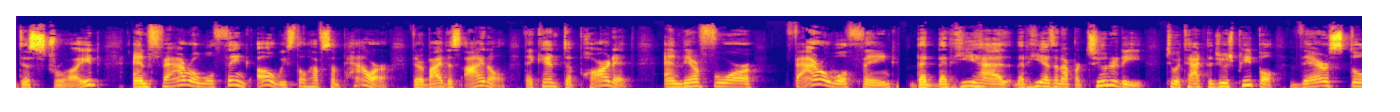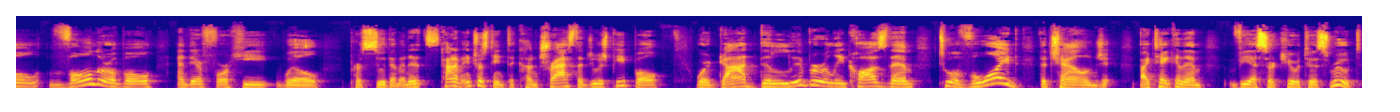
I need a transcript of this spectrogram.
destroyed. And Pharaoh will think, oh, we still have some power. They're by this idol. They can't depart it. And therefore, Pharaoh will think that, that he has, that he has an opportunity to attack the Jewish people. They're still vulnerable and therefore he will pursue them. And it's kind of interesting to contrast the Jewish people where God deliberately caused them to avoid the challenge by taking them via circuitous route.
